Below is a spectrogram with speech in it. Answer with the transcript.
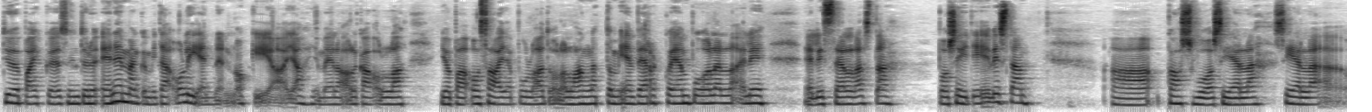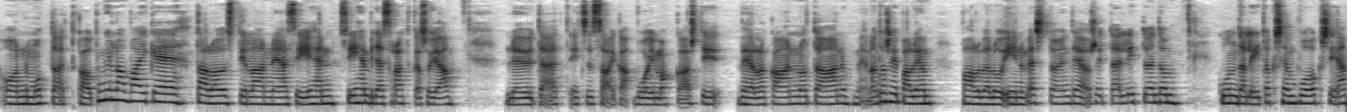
työpaikkoja syntynyt enemmän kuin mitä oli ennen Nokiaa, ja, ja meillä alkaa olla jopa osaajapulaa tuolla langattomien verkkojen puolella, eli, eli sellaista positiivista kasvua siellä, siellä on, mutta että kaupungilla on vaikea taloustilanne ja siihen, siihen pitäisi ratkaisuja löytää. Että itse asiassa aika voimakkaasti velkaannutaan. Meillä on tosi paljon palveluinvestointeja osittain liittyen tuon kuntaliitoksen vuoksi ja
